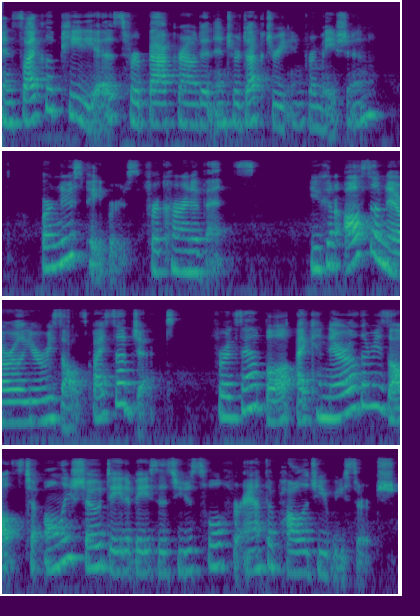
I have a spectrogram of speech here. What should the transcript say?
encyclopedias for background and introductory information, or newspapers for current events. You can also narrow your results by subject. For example, I can narrow the results to only show databases useful for anthropology research.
